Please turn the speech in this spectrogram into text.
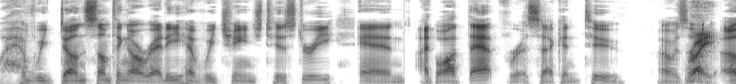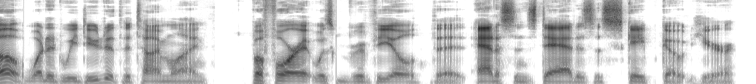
have we done something already? Have we changed history? And I bought that for a second too. I was Right. like, oh, what did we do to the timeline? Before it was revealed that Addison's dad is a scapegoat here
